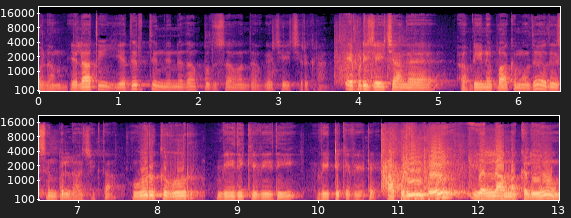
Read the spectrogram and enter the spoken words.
பலம் எல்லாத்தையும் எதிர்த்து நின்று தான் புதுசாக வந்தவங்க ஜெயிச்சிருக்கிறாங்க. எப்படி ஜெயிச்சாங்க அப்படின்னு பார்க்கும்போது அது சிம்பிள் லாஜிக் தான். ஊருக்கு ஊர் வீதிக்கு வீதி வீட்டுக்கு வீடு அப்படின்னு போய் எல்லா மக்களையும்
